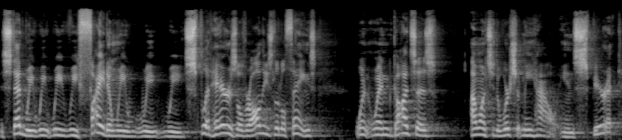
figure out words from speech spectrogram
Instead, we, we, we, we fight and we, we, we split hairs over all these little things when, when God says, I want you to worship me how? In spirit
